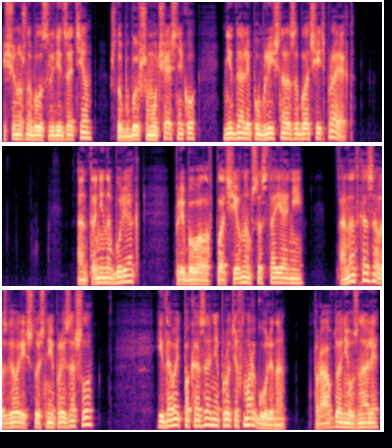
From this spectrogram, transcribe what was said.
еще нужно было следить за тем, чтобы бывшему участнику не дали публично разоблачить проект. Антонина Буряк пребывала в плачевном состоянии. Она отказалась говорить, что с ней произошло, и давать показания против Марголина. Правду они узнали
